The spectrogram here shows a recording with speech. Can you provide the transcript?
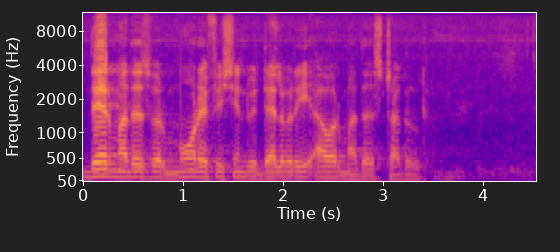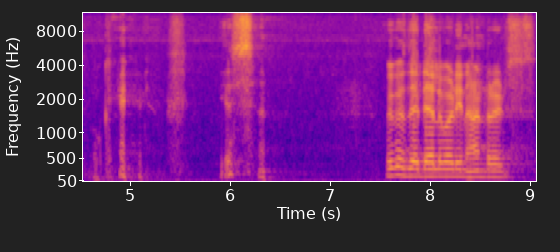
Their mothers were more efficient with delivery, our mothers struggled. Okay Yes Because they delivered in hundreds,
